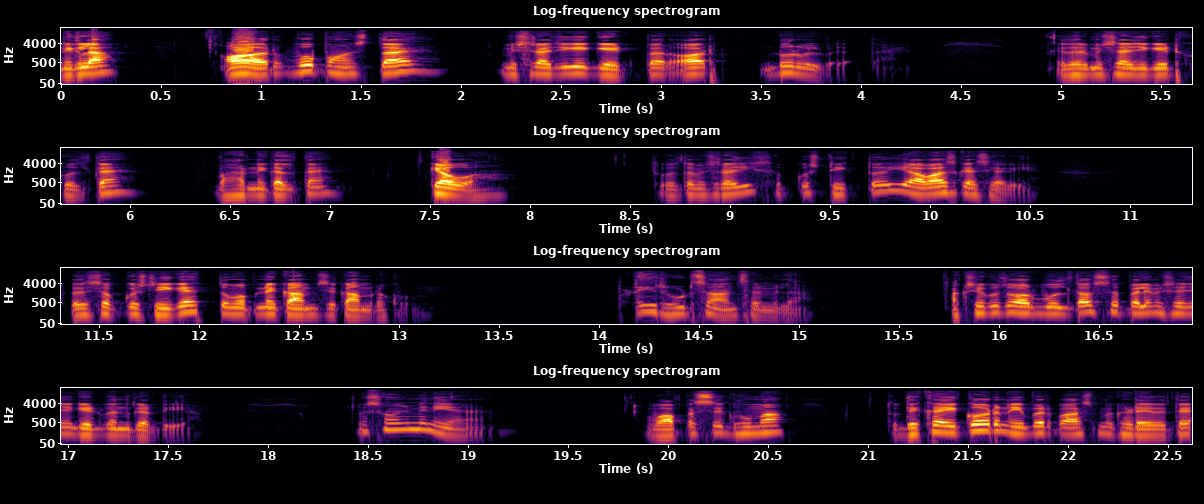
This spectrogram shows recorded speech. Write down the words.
निकला और वो पहुँचता है मिश्रा जी के गेट पर और डोरबेल बजाता है। इधर मिश्रा जी गेट खोलते हैं, बाहर निकलते हैं। क्या हुआ? तो बोलता मिश्रा जी, सब कुछ ठीक तो ये आवाज़ कैसे आ रही है? तो सब कुछ ठीक है, तुम अपने काम से काम रखो। बड़ा ही रूट सा आंसर मिला। अक्षय कुछ और बोलता, उससे पहले मिश्रा ने गेट बंद कर दिया। तो समझ में नहीं आया। वापस से घूमा तो देखा एक और नेबर पास में खड़े हुए थे।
